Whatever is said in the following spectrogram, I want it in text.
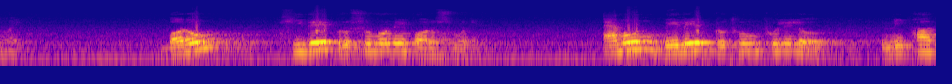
নয়, বরং খিদে প্রশমনে পরশমণি এমন বেলের প্রথম ফুল এলো নিফাত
